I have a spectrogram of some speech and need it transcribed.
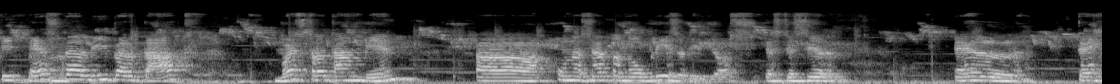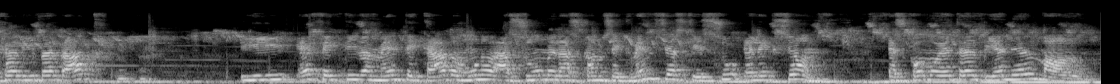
Y esta libertad muestra también uh, una cierta nobleza de Dios. Es decir, Él deja libertad y efectivamente cada uno asume las consecuencias de su elección. Es como entre el bien y el mal.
